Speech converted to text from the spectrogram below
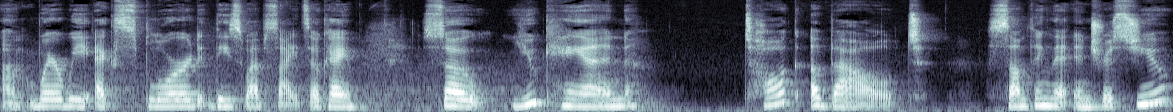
um, where we explored these websites. Okay, so you can talk about something that interests you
